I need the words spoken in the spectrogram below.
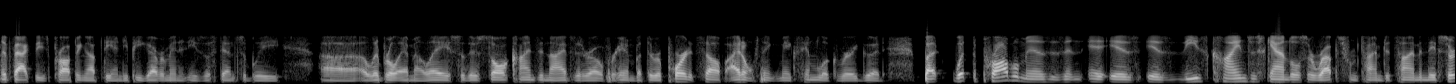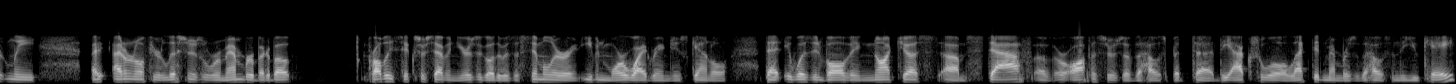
the fact that he's propping up the NDP government and he's ostensibly uh, a liberal MLA. So there's all kinds of knives that are out for him. But the report itself, I don't think makes him look very good. But what the problem is is in, is is these kinds of scandals erupt from time to time, and they've certainly. I, I don't know if your listeners will remember, but about probably six or seven years ago, there was a similar and even more wide-ranging scandal that it was involving not just um, staff of or officers of the House, but uh, the actual elected members of the House in the UK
